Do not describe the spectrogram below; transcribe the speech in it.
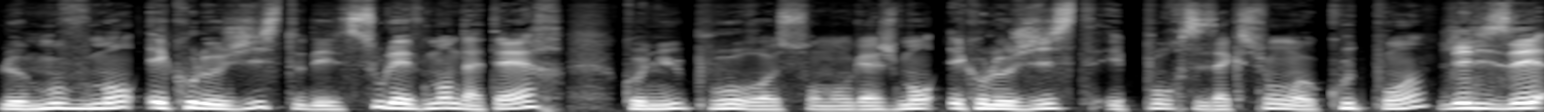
le mouvement écologiste des soulèvements de la Terre, connu pour son engagement écologiste et pour ses actions coup de poing. L'Élysée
